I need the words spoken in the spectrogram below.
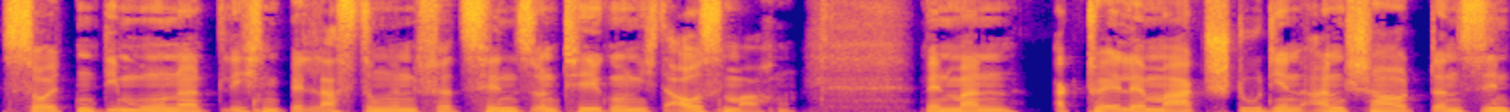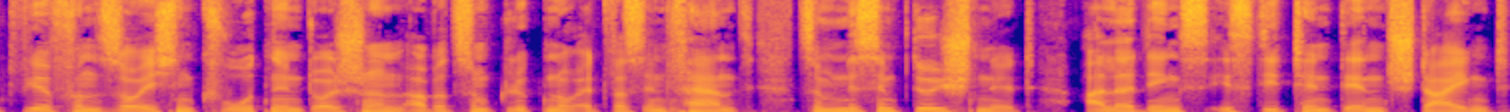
sollten die monatlichen Belastungen für Zins und Tilgung nicht ausmachen. Wenn man aktuelle Marktstudien anschaut, dann sind wir von solchen Quoten in Deutschland aber zum Glück noch etwas entfernt, zumindest im Durchschnitt. Allerdings ist die Tendenz steigend.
